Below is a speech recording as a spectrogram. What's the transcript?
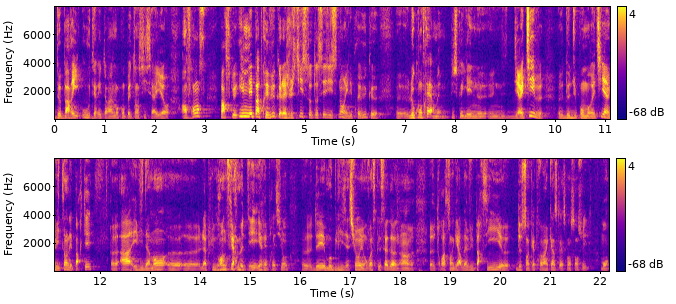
de Paris ou territorialement compétent si c'est ailleurs en France, parce qu'il n'est pas prévu que la justice s'autosaisisse. Non, il est prévu que euh, le contraire même, puisqu'il y a une, directive euh, de Dupont-Moretti invitant les parquets euh, à évidemment la plus grande fermeté et répression des mobilisations, et on voit ce que ça donne. 300 hein. gardes à vue par-ci, 295 classements sans suite. Bon,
